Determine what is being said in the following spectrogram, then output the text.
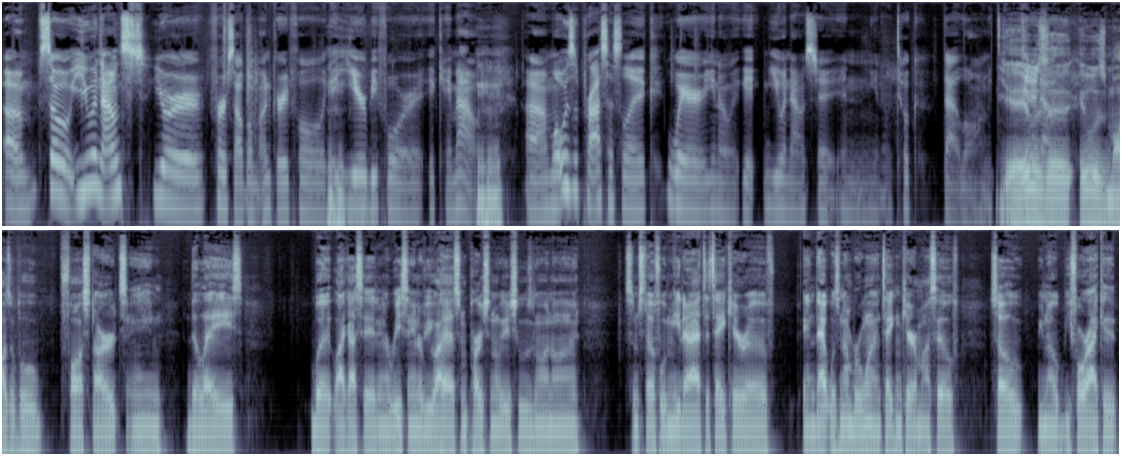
Um, so you announced your first album, Ungrateful, like a Mhm. year before it came out. Mhm. Um, what was the process like where, you know, it, you announced it and, you know, it took that long to Yeah, get it was out? a it was multiple false starts and delays. But like I said in a recent interview, I had some personal issues going on, some stuff with me that I had to take care of, and that was number one, taking care of myself. So you know, before I could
